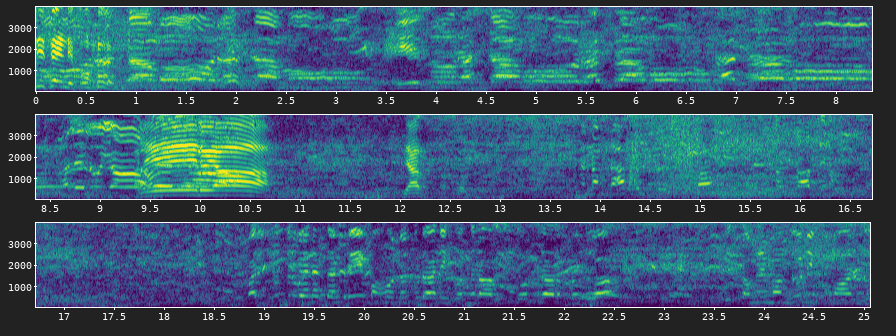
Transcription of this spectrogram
తీసేయండి ఫోన్లు. చిన్న ప్రార్థన పరిశుద్ధమైన తండ్రి మహోన్నతుడా నీకు వందనాలు స్తోత్రాలు ప్రభువ. ఈ సమయమందు నీ కుమారుడు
